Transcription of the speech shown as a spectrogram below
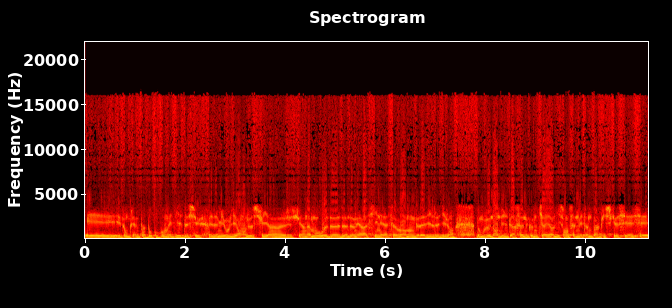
et, donc j'aime pas beaucoup qu'on me dise dessus. Mes amis vous le diront, je suis un, je suis un amoureux de, de, de mes racines et à savoir donc de la ville de Dijon. Donc venant d'une personne comme Thierry Ardisson, ça ne m'étonne pas puisque c'est c'est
